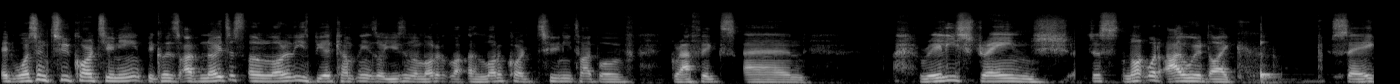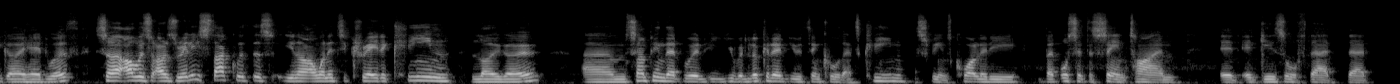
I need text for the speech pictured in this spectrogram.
it wasn't too cartoony because I've noticed a lot of these beard companies are using a lot of a lot of cartoony type of graphics and really strange, just not what I would like say go ahead with. So I was I was really stuck with this. You know, I wanted to create a clean logo, um, something that would you would look at it, you would think, cool, that's clean, screams quality, but also at the same time, it it gives off that that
